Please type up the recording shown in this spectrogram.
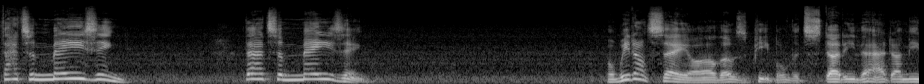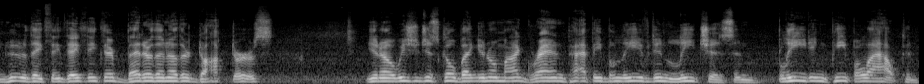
That's amazing. That's amazing. But we don't say, oh, those people that study that. I mean, who do they think? They think they're better than other doctors. You know, we should just go back. You know, my grandpappy believed in leeches and bleeding people out and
